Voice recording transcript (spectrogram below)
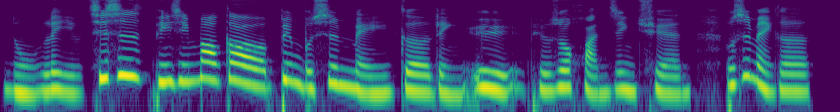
努力。其实平行报告并不是每一个领域，比如说环境圈，不是每个。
